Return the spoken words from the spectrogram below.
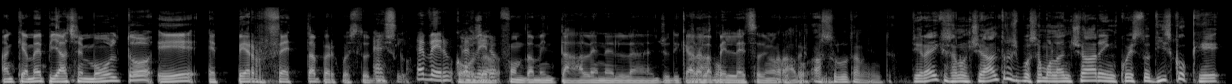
Anche a me piace molto e è perfetta per questo Eh sì, disco. è vero, è Cosa vero. fondamentale nel giudicare Bravo, la bellezza di una Bravo, copertina. assolutamente. Direi che se non c'è altro ci possiamo lanciare in questo disco che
